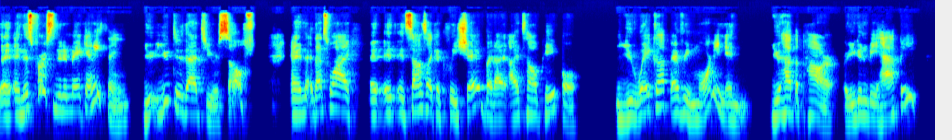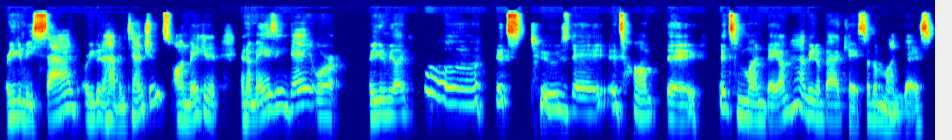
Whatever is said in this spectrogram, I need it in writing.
And this person didn't make anything. You you do that to yourself. And that's why it, it sounds like a cliche, but I, I tell people you wake up every morning and you have the power. Are you going to be happy? Are you going to be sad? Are you going to have intentions on making it an amazing day? Or are you going to be like, oh, it's Tuesday, it's hump day, it's Monday. I'm having a bad case of the Mondays.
